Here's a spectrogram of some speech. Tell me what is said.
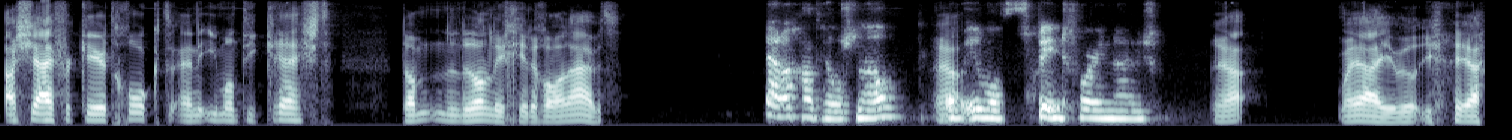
als jij verkeerd gokt en iemand die crasht, dan, dan lig je er gewoon uit. ja, dat gaat heel snel. Ja. Of iemand spint voor je neus. Ja, maar ja je, wil, ja,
